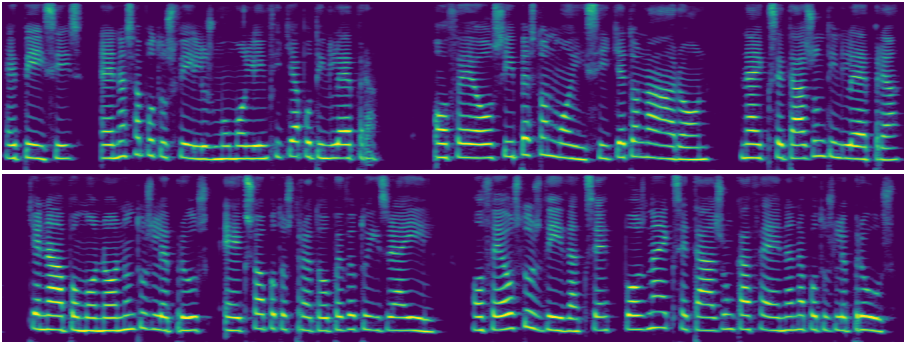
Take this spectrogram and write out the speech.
Επίσης, ένας από τους φίλους μου μολύνθηκε από την λέπρα. Ο Θεός είπε στον Μωυσή και τον Ααρών να εξετάζουν την λέπρα και να απομονώνουν τους λεπρούς έξω από το στρατόπεδο του Ισραήλ. Ο Θεός τους δίδαξε πώς να εξετάζουν κάθε έναν από τους λεπρούς.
